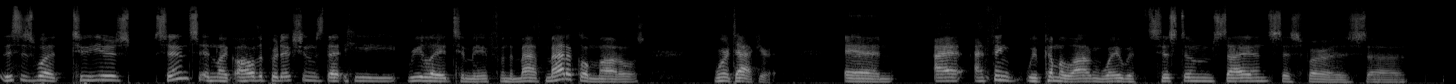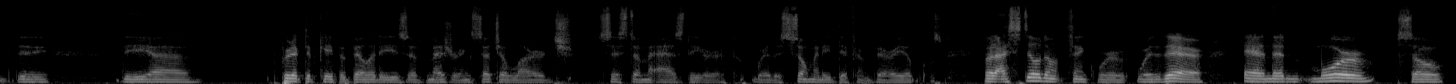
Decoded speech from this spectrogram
this is what 2 years since and like all the predictions that he relayed to me from the mathematical models weren't accurate. And I, I think we've come a long way with system science as far as uh, the the uh, predictive capabilities of measuring such a large system as the Earth, where there's so many different variables. but I still don't think we're we're there. And then more so,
